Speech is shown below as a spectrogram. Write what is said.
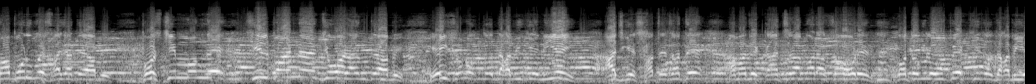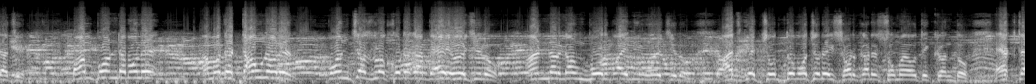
নবরূপে সাজাতে হবে। পশ্চিমবঙ্গে শিল্পায়নের জোয়ার আনতে হবে। এই সমস্ত দাবিকে নিয়েই আজকে সাথে সাথে আমাদের কাঁচরাপাড়া শহরের কতগুলো উপেক্ষিত দাবি আছে। বামপন্ডা বলে আমাদের টাউন হলের পঞ্চাশ লক্ষ টাকা ব্যয় হয়েছিল। আন্ডারগ্রাউন্ড বোর পাইলিং হয়েছিল। আজকে চোদ্দ বছর এই সরকারের সময় অতিক্রান্ত। একটা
